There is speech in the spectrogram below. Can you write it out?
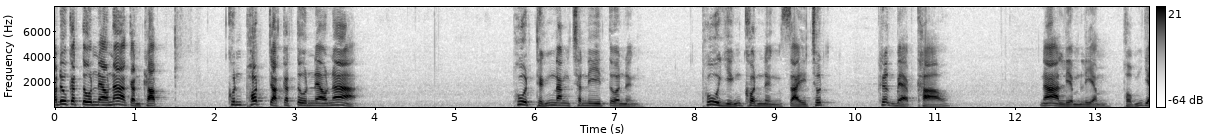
มาดูการ์ตูนแนวหน้ากันครับ คุณพจน์จากการ์ตูนแนวหน้า พูดถึงนางชนีตัวหนึ่ง ผู้หญิงคนหนึ่งใส่ชุด เครื่องแบบขาว หน้าเหลี่ยมๆ ผมย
